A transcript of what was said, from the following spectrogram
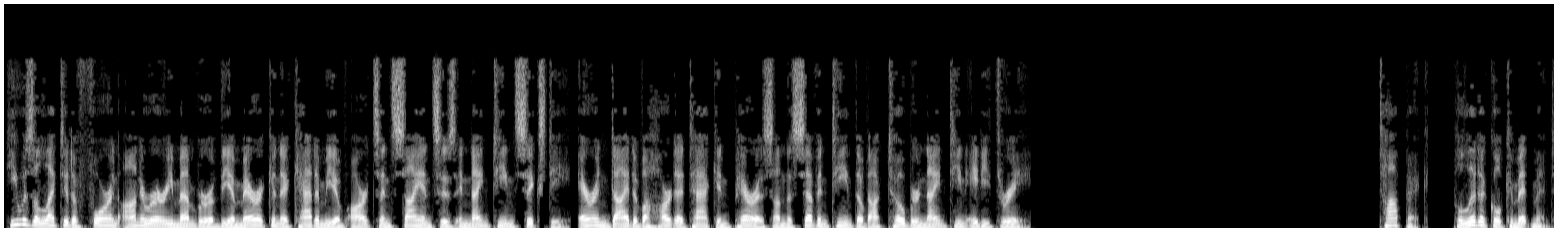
He was elected a foreign honorary member of the American Academy of Arts and Sciences in 1960. Aron died of a heart attack in Paris on 17 October 1983. Political commitment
